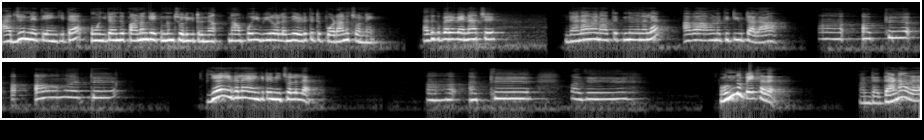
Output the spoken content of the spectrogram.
அர்ஜுன் நேத்து என்கிட்ட உன்கிட்ட வந்து பணம் கேட்கணும்னு சொல்லிட்டு இருந்தான். நான் போய் வீரோல இருந்து எடுத்துட்டு போடான்னு சொன்னேன். அதுக்கு பிறகு என்னாச்சு? தனாவை நான் திட்டினதுனால அவ அவனை திட்டி விட்டாளா? அத்து ஆமா அத்து. ஏன் இதெல்லாம் என்கிட்ட நீ சொல்லல? அத்து அது. ஒன்றும் பேசாத. அந்த தனாவை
